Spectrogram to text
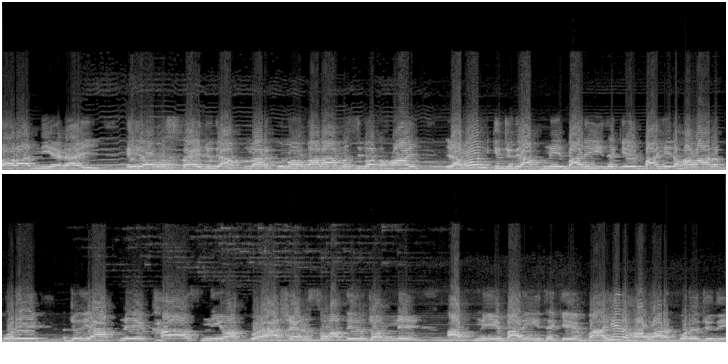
তাআলা নিয়ে নেয়। এই অবস্থায় যদি আপনার কোনো বালা মুসিবত হয়, এমনকি যদি আপনি বাড়ি থেকে বাহির হওয়ার পরে যদি আপনি খাস নিয়ত করে আসেন সলাতের জন্য আপনি বাড়ি থেকে বাহির হওয়ার পরে যদি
